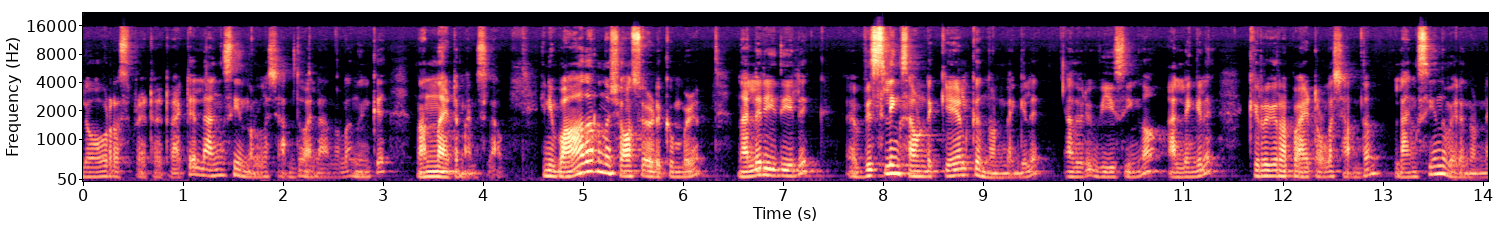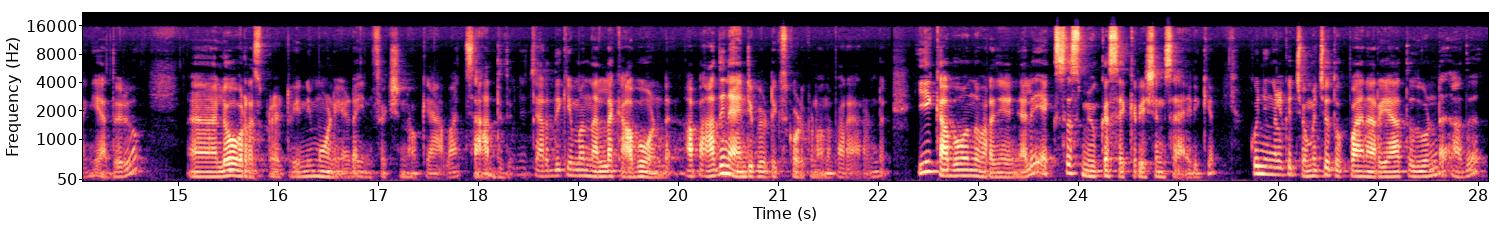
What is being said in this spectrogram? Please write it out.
ലോവർ റെസ്പിറേറ്ററി ട്രാക്റ്റ് ലങ്സിൽ നിന്നുള്ള ശബ്ദമല്ല എന്നുള്ളത് നിങ്ങൾക്ക് നന്നായിട്ട് മനസ്സിലാവും. ഇനി വാ തുറന്ന് ശ്വാസം എടുക്കുമ്പോൾ നല്ല രീതിയിൽ വിസ്ലിംഗ് സൗണ്ട് കേൾക്കുന്നുണ്ടെങ്കിൽ അതൊരു വീസിങ്ങോ അല്ലെങ്കിൽ കിറുകിറപ്പായിട്ടുള്ള ശബ്ദം ലങ്സിൽ നിന്ന് വരുന്നുണ്ടെങ്കിൽ അതൊരു ലോവർ റെസ്പിറേറ്ററി ന്യൂമോണിയയുടെ ഇൻഫെക്ഷനൊക്കെ ആവാൻ സാധ്യത. ഛർദ്ദിക്കുമ്പോൾ നല്ല കഫമുണ്ട് അപ്പോൾ അതിന് ആന്റിബയോട്ടിക്സ് കൊടുക്കണമെന്ന് പറയാറുണ്ട്. ഈ കഫം എന്ന് പറഞ്ഞു കഴിഞ്ഞാൽ എക്സസ് മ്യൂക്കസ് സെക്രീഷൻസ് ആയിരിക്കും. കുഞ്ഞുങ്ങൾക്ക് ചുമച്ച് തുപ്പാൻ അറിയാത്തതുകൊണ്ട് അത്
